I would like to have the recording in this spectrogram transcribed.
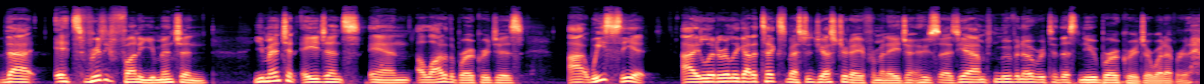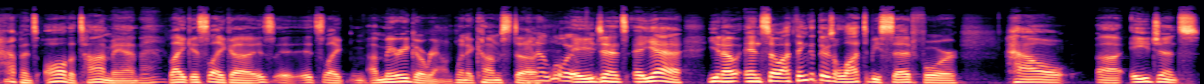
That it's really funny. You mentioned you mentioned agents and a lot of the brokerages. Uh, we see it. I literally got a text message yesterday from an agent who says, "Yeah, I'm moving over to this new brokerage or whatever." It happens all the time, man. man. Like it's like a it's it's like a merry-go-round when it comes to agents. Yeah, you know, and so I think that there's a lot to be said for how uh, agents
